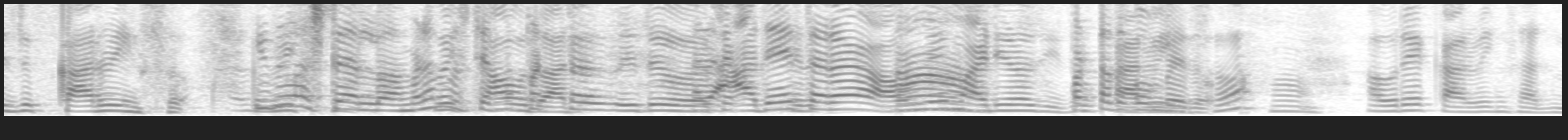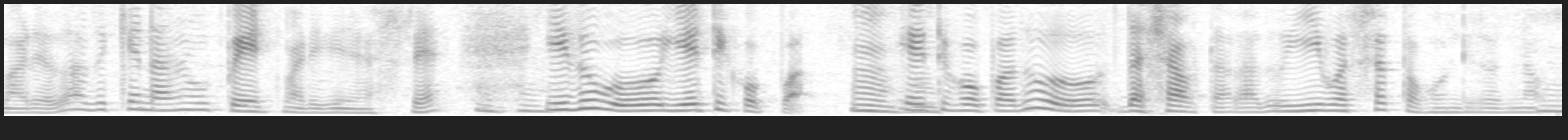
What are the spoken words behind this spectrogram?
ಇದು ಕಾರ್ವಿಂಗ್ಸ್ ಇದು ಅಷ್ಟೇ ಅಲ್ವಾ ಮೇಡಮ್? ಅದೇ. ತರ ಅವರೇ ಮಾಡಿರೋದು ಇದು. ಅವರೇ ಕಾರ್ವಿಂಗ್ಸ್ ಅದು ಮಾಡಿರೋದು. ಅದಕ್ಕೆ ನಾನು ಪೇಂಟ್ ಮಾಡಿದ್ದೀನಿ ಅಷ್ಟೇ. ಇದು ಏಟಿಕೊಪ್ಪ. ಏಟಿಕೊಪ್ಪ ಅದು ದಶಾವತಾರ. ಅದು ಈ ವರ್ಷ ತಗೊಂಡಿರೋದು ನಾವು.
